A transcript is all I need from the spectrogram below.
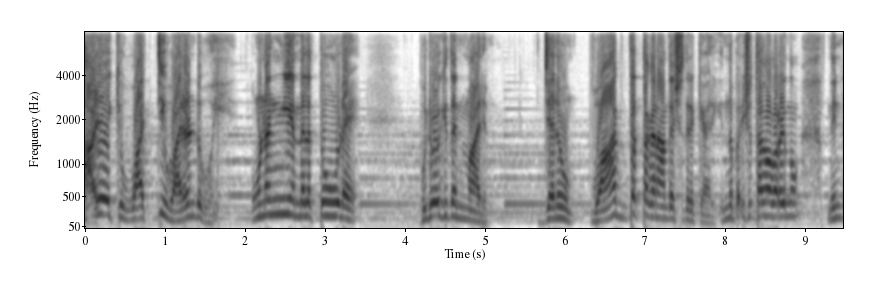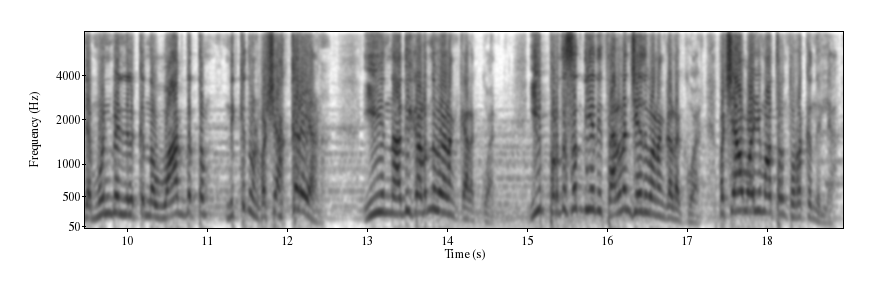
താഴേക്ക് വറ്റി വരണ്ടുപോയി. ഉണങ്ങിയ നിലത്തൂടെ പുരോഹിതന്മാരും ജനവും വാഗ്ദത്ത ദേശത്തിലേക്ക് കയറി ഇന്ന് പരിശുദ്ധങ്ങൾ പറയുന്നു നിന്റെ മുൻപിൽ നിൽക്കുന്ന വാഗ്ദത്തം നിൽക്കുന്നുണ്ട് പക്ഷെ അക്കരയാണ്. ഈ നദി കടന്നു വേണം കിടക്കുവാൻ. ഈ പ്രതിസന്ധിയെ നീ തരണം ചെയ്ത് വേണം കിടക്കുവാൻ. പക്ഷെ ആ വഴി മാത്രം തുറക്കുന്നില്ല.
